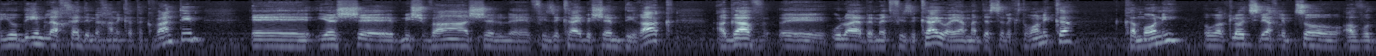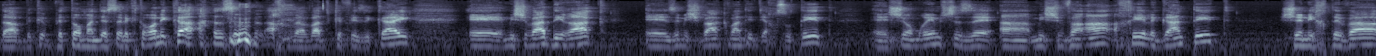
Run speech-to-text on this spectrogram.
יודעים לאחד עם מכניקת הקוונטים. Uh, יש uh, משוואה של uh, פיזיקאי בשם דיראק, אגב, אה, הוא לא היה באמת פיזיקאי, הוא היה מהנדס אלקטרוניקה, כמוני, הוא רק לא הצליח למצוא עבודה בתור מהנדס אלקטרוניקה, אז הוא הלך ועבד כפיזיקאי. משוואת דיראק זה משוואה קוונטית יחסותית, שאומרים שזה המשוואה הכי אלגנטית שנכתבה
